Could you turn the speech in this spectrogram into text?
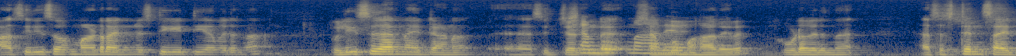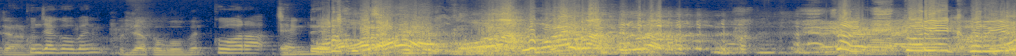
ആ സീരീസ് ഓഫ് മർഡർ ഇൻവെസ്റ്റിഗേറ്റ് ചെയ്യാൻ വരുന്ന പോലീസുകാരനായിട്ടാണ് സിച്ചേട്ടന്റെ ശംഭു മഹാദേവൻ. കൂടെ വരുന്ന അസിസ്റ്റൻസ് ആയിട്ടാണ് കുഞ്ചാക്കോബൻ കുഞ്ചാക്കോ ബോബൻ കോറ ഛെ, എന്റെ കോറ. Sorry, കൊറിയൻ കൊറിയൻ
